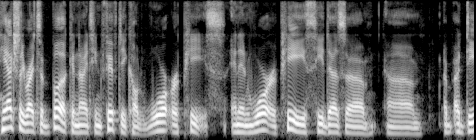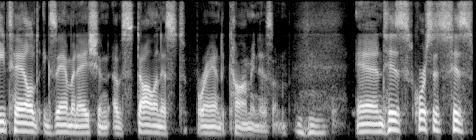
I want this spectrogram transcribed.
he actually writes a book in 1950 called War or Peace, and in War or Peace, he does a um, a, a detailed examination of Stalinist brand communism. And his, of course, his, his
